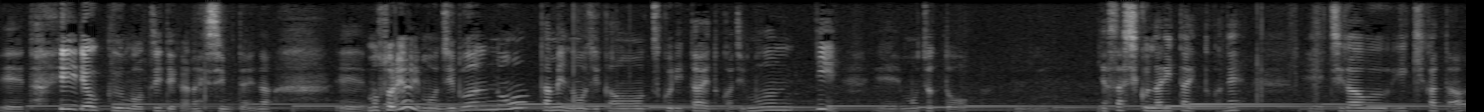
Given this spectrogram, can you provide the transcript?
えー、体力もついていかないしみたいな、えー、もうそれよりも自分のための時間を作りたいとか自分に、えー、もうちょっと、うん、優しくなりたいとかね、え違う生き方、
